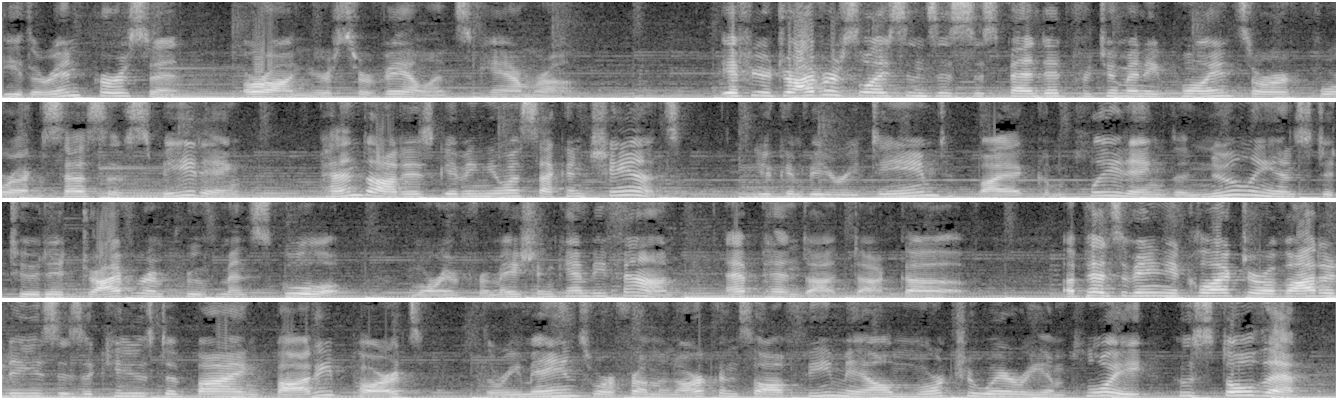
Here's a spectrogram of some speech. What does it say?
either in person or on your surveillance camera. If your driver's license is suspended for too many points or for excessive speeding, PennDOT is giving you a second chance. You can be redeemed by completing the newly instituted Driver Improvement School. More information can be found at penndot.gov. A Pennsylvania collector of oddities is accused of buying body parts. The remains were from an Arkansas female mortuary employee who stole them.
